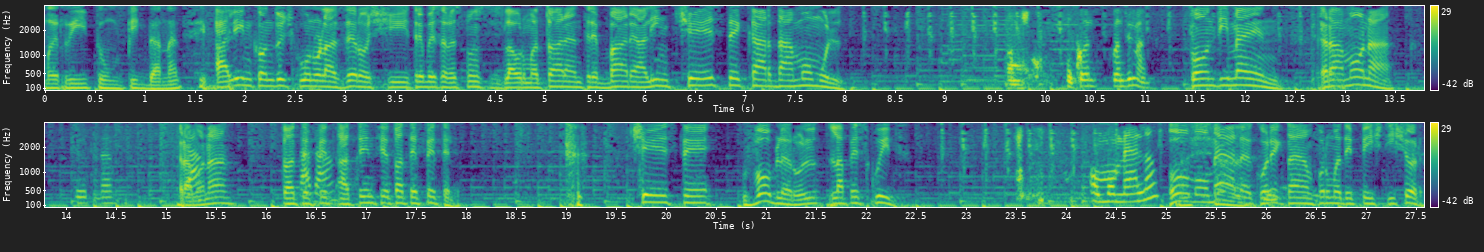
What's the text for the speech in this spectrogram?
mărit un pic, dar n-ați simțit. Alin, conduci cu 1 la 0 și trebuie să răspunzi la următoarea întrebare. Alin, ce este cardamomul? Con- condiment. Condiment. Ramona. Ramona? Toate Da, da. Fe- atenție, toate fetele. Ce este woblerul la pescuit? O momeală? O momeală, corect, aia în formă de peștișor.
